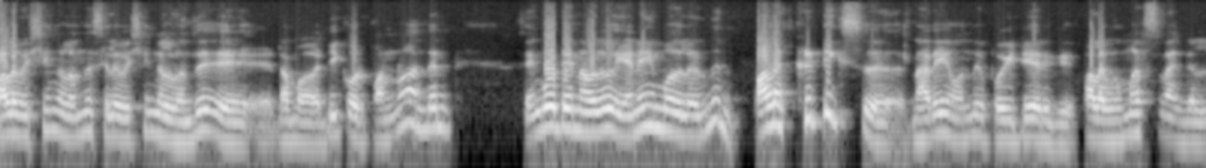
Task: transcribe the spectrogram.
பல விஷயங்கள் வந்து சில விஷயங்கள் வந்து நம்ம டீகோட் பண்ணோம் அண்ட் தென் செங்கோட்டையன் அவர்கள் இணையும் போதுலேருந்து பல கிரிட்டிக்ஸ் நிறைய வந்து போயிட்டே இருக்கு. பல விமர்சனங்கள்.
